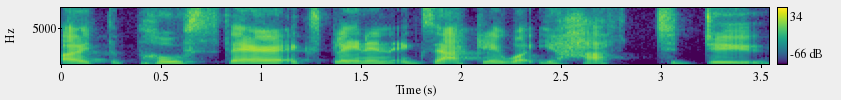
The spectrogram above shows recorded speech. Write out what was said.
out the post there explaining exactly what you have to do.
